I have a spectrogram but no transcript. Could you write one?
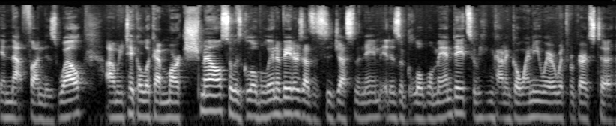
in that fund as well. Uh, when you take a look at Mark Schmehl, so his Global Innovators, as it suggests in the name, it is a global mandate, so he can kind of go anywhere with regards to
